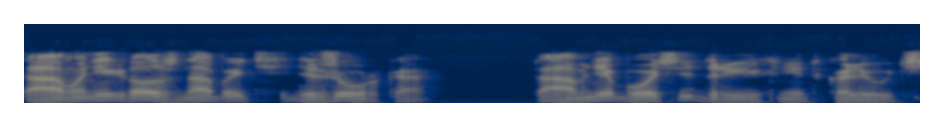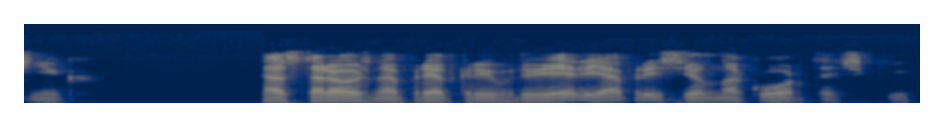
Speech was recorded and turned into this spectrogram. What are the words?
Там у них должна быть дежурка. Там, небось, и дрыхнет колючник. Осторожно приоткрыв дверь, я присел на корточки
